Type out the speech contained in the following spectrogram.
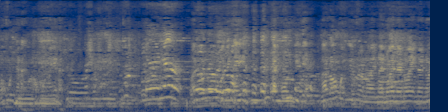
มามาน้องมึงกันนะน้องมึงนี่นะมาโน่นโน่นยังไงกันมึงนี่เนี่ยมาน้องมึงกันหน่อยหน่อยหน่อยหน่อยหน่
